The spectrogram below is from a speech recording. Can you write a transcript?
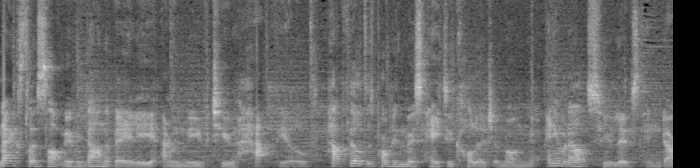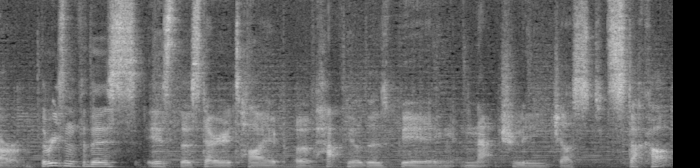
Next, let's start moving down the Bailey and we move to Hatfield. Hatfield is probably the most hated college among anyone else who lives in Durham. The reason for this is the stereotype of Hatfielders being naturally just stuck up.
